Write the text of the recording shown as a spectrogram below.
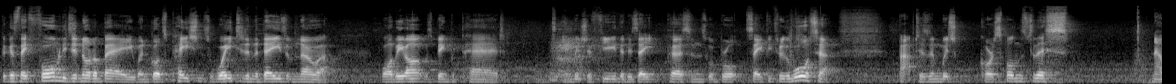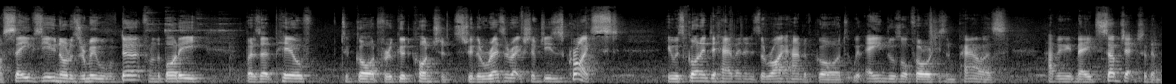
because they formerly did not obey when God's patience waited in the days of Noah, while the ark was being prepared in which a few, that is, eight persons, were brought safely through the water. Baptism, which corresponds to this, now saves you, not as removal of dirt from the body, but as an appeal to God for a good conscience through the resurrection of Jesus Christ, who has gone into heaven and is the right hand of God, with angels, authorities, and powers, having been made subject to them.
